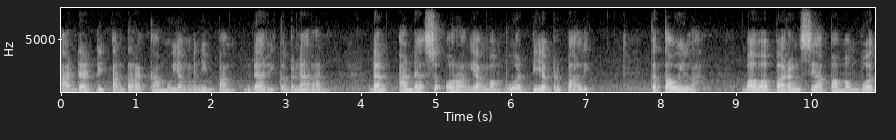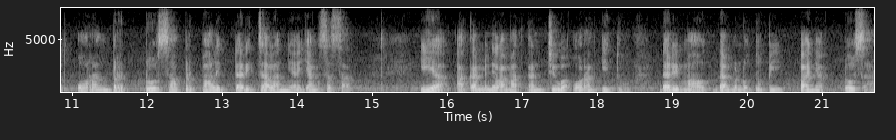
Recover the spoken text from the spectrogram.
ada di antara kamu yang menyimpang dari kebenaran dan ada seorang yang membuat dia berbalik, ketahuilah bahwa barang siapa membuat orang berdosa berbalik dari jalannya yang sesat, ia akan menyelamatkan jiwa orang itu dari maut dan menutupi banyak dosa.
